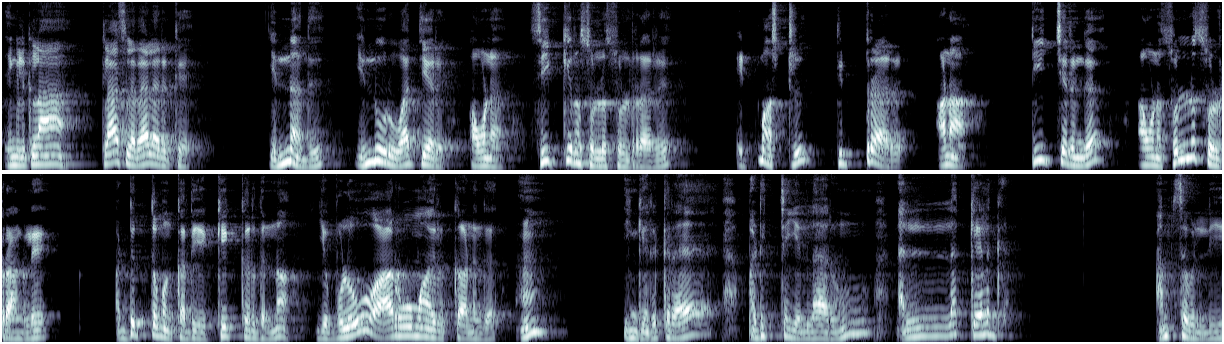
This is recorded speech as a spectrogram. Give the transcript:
எங்களுக்கெல்லாம் கிளாஸில் வேலை இருக்கு. என்ன அது? இன்னொரு வாத்தியார் அவனை சீக்கிரம் சொல்ல சொல்கிறாரு ஹெட்மாஸ்டர் திட்டுறாரு. ஆனால் டீச்சருங்க அவனை சொல்ல சொல்கிறாங்களே அடுத்தவன் கதையை கேட்கறதுன்னா எவ்வளோ ஆர்வமாக இருக்கானுங்க இங்கே இருக்கிற படித்த எல்லாரும் நல்லா கேளுங்க. அம்சவல்லி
